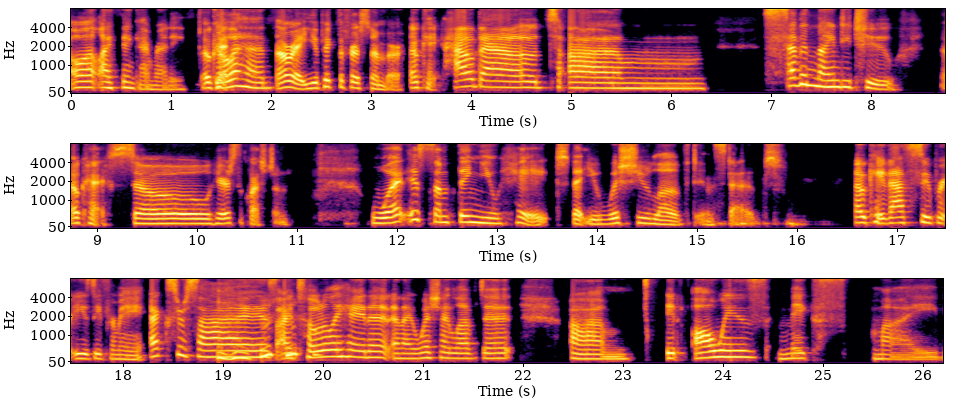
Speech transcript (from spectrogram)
Oh, I think I'm ready. Okay. Go ahead. All right. You pick the first number. Okay. How about um 792? Okay. So here's the question What is something you hate that you wish you loved instead? Okay, that's super easy for me. Exercise, I totally hate it and I wish I loved it. Um, it always makes my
